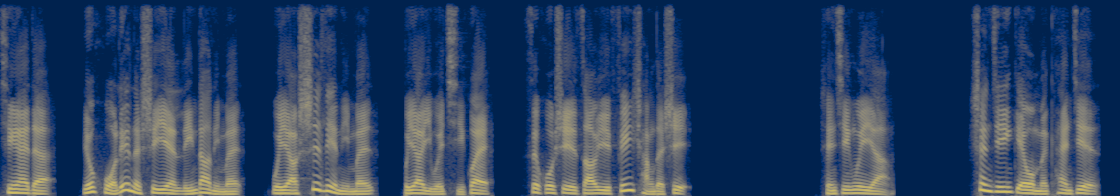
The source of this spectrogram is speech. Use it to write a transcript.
亲爱的，有火炼的试验临到你们，为要试炼你们，不要以为奇怪。似乎是遭遇非常的事。诚心喂养，圣经给我们看见，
